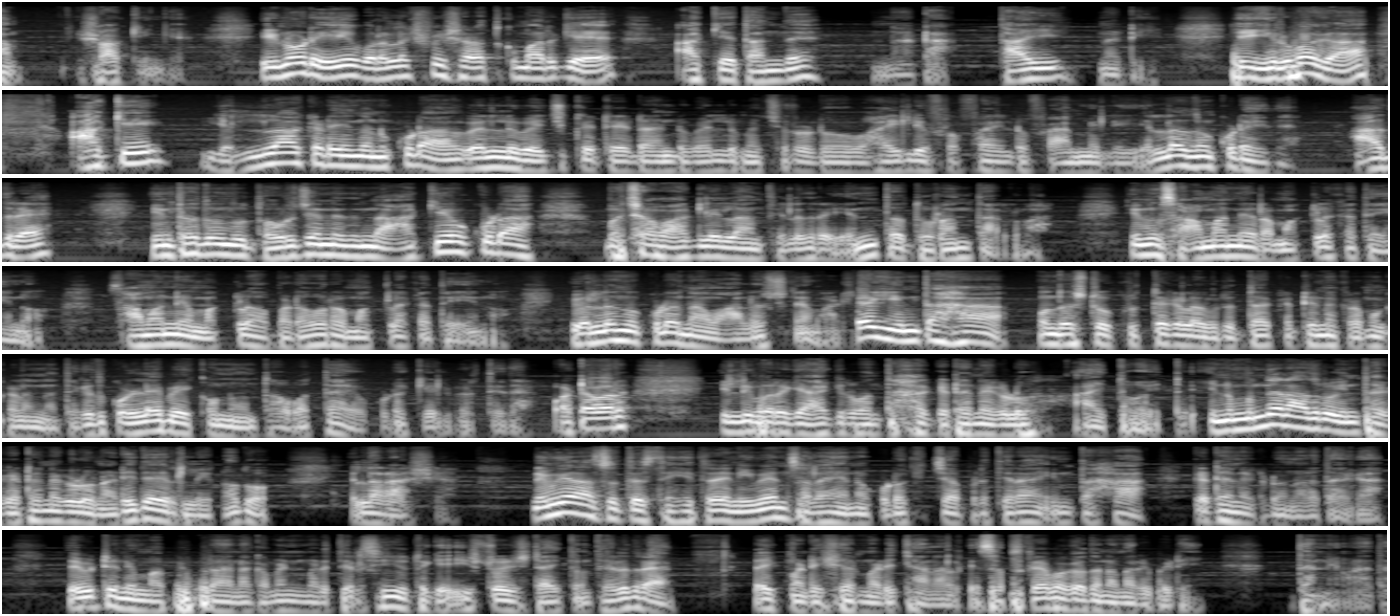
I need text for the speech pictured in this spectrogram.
ಶಾಕಿಂಗೆ ಈಗ ನೋಡಿ, ವರಲಕ್ಷ್ಮಿ ಶರತ್ ಕುಮಾರ್ಗೆ ಆಕೆ ತಂದೆ, ನಟ, ತಾಯಿ, ನಟಿ. ಹೀಗಿರುವಾಗ ಆಕೆ ಎಲ್ಲ ಕಡೆಯಿಂದನೂ ಕೂಡ well educated and well matured highly profiled family ಎಲ್ಲದೂ ಕೂಡ ಇದೆ. ಆದರೆ ಇಂಥದ್ದೊಂದು ದೌರ್ಜನ್ಯದಿಂದ ಆಕೆಯೂ ಕೂಡ ಬಚಾವಾಗಲಿಲ್ಲ ಅಂತ ಹೇಳಿದ್ರೆ ಎಂಥ ದುರಂತ ಅಲ್ವಾ? ಇನ್ನು ಸಾಮಾನ್ಯರ ಮಕ್ಕಳ ಕಥೆ ಏನು? ಸಾಮಾನ್ಯ ಮಕ್ಕಳ, ಬಡವರ ಮಕ್ಕಳ ಕಥೆ ಏನು? ಇವೆಲ್ಲನೂ ಕೂಡ ನಾವು ಆಲೋಚನೆ ಮಾಡಿ ಇಂತಹ ಒಂದಷ್ಟು ಕೃತ್ಯಗಳ ವಿರುದ್ಧ ಕಠಿಣ ಕ್ರಮಗಳನ್ನು ತೆಗೆದುಕೊಳ್ಳಲೇಬೇಕು ಅನ್ನುವಂಥ ಒತ್ತಾಯ ಕೂಡ ಕೇಳಿಬರ್ತಿದೆ ವಾಟ್ ಎವರ್ ಇಲ್ಲಿವರೆಗೆ ಆಗಿರುವಂತಹ ಘಟನೆಗಳು ಆಯಿತು ಹೋಯಿತು. ಇನ್ನು ಮುಂದೇನಾದರೂ ಇಂಥ ಘಟನೆಗಳು ನಡೀದೇ ಇರಲಿ ಅನ್ನೋದು ಎಲ್ಲರ ಆಶಯ ನಿಮಗೇನು ಅನಿಸುತ್ತೆ ಸ್ನೇಹಿತರೆ, ನೀವೇನು ಸಲಹೆಯನ್ನು ಕೊಡೋಕೆ ಇಚ್ಛಪಡ್ತೀರಾ? ಇಂತಹ ಘಟನೆಗಳು ನಡೆದಾಗ ದಯವಿಟ್ಟು ನಿಮ್ಮ ಅಭಿಪ್ರಾಯನ ಕಮೆಂಟ್ ಮಾಡಿ ತಿಳಿಸಿ. ಜೊತೆಗೆ ಇಷ್ಟು ಇಷ್ಟ ಆಯಿತು ಅಂತ ಹೇಳಿದ್ರೆ ಲೈಕ್ ಮಾಡಿ ಶೇರ್ ಮಾಡಿ ಚಾನಲ್ಗೆ ಸಬ್ಸ್ಕ್ರೈಬ್ ಆಗೋದನ್ನು ಮರಿಬೇಡಿ. ಧನ್ಯವಾದ.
